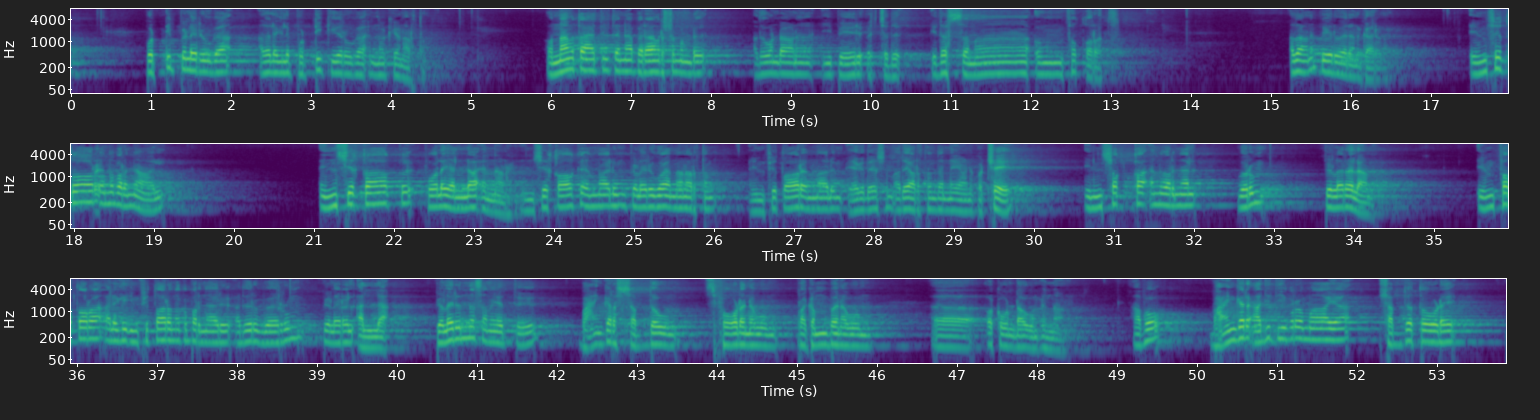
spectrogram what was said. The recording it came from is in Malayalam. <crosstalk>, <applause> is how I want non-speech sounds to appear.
പൊട്ടിപ്പിളരുക അതല്ലെങ്കിൽ പൊട്ടിക്കീറുക എന്നൊക്കെയാണ് അർത്ഥം. ഒന്നാമത്തെ ആയത്തിൽ തന്നെ പരാമർശമുണ്ട്. അതുകൊണ്ടാണ് ഈ പേര് വെച്ചത്. ഇതസമാ ഫത്തറത്ത് അതാണ് പേര് വരാൻ കാരണം. ഇൻഫിത്തോർ എന്ന് പറഞ്ഞാൽ ഇൻഷിഖാക്ക് പോലെയല്ല എന്നാണ്. ഇൻഷിഖാക്ക് എന്നാലും പിളരുക എന്നാണ് അർത്ഥം. ഇൻഫിത്താർ എന്നാലും ഏകദേശം അതേ അർത്ഥം തന്നെയാണ്. പക്ഷേ ഇൻഷക്ക എന്ന് പറഞ്ഞാൽ വെറും പിളരലാണ്. ഇൻഫത്തറ അല്ലെങ്കിൽ ഇൻഫിത്താർ എന്നൊക്കെ പറഞ്ഞാൽ അതൊരു വെറും പിളരൽ അല്ല. പിളരുന്ന സമയത്ത് ഭയങ്കര ശബ്ദവും സ്ഫോടനവും പ്രകമ്പനവും ഒക്കെ ഉണ്ടാവും എന്നാണ്. അപ്പോൾ ഭയങ്കര അതിതീവ്രമായ ശബ്ദത്തോടെ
